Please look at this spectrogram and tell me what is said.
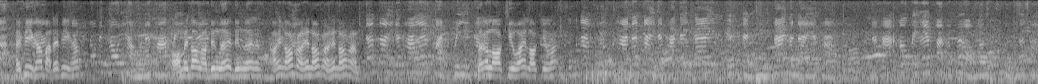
บัตรให้พี่เขาบัตรให้พี่เขาไม่ต้องไปเข้าแถวนะคะอ๋อไม่ต้องเราดึงเลยดึงเลยเอาให้น้องก่อนให้น้องก่อนให้น้องก่อนด้านในนะคะแลกบัตรฟรีค่ะแล้วก็รอคิวไว้รอคิวไว้สมนาคุณลูกค้าด้านในนะคะใกล้ๆ S&P ใต้บันไดอะค่ะนะคะ เข้าไปแลกบัตรแล้วค่อยออกมาร่วมสนุกนะคะ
